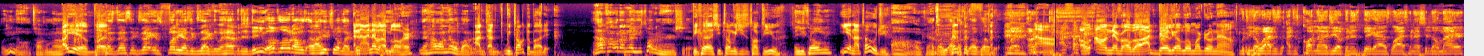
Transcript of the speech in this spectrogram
Well, you know what I'm talking about. Oh yeah, but Because that's exactly. It's funny. That's exactly what happened. Didn't you upload? I was. And I hit you up like. nah, I never upload her. Now how I know about it? I, I, we talked about it how, how would I know you talking to her and shit? because she told me she used to talk to you. And you told me? Yeah, and I told you. Oh, okay. I thought you, I thought you uploaded. But, uh, Nah, I, I, I, I don't never upload. I barely upload my girl now. but you know what? I just I just caught Nadia up in his big ass lies, and that shit don't matter.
